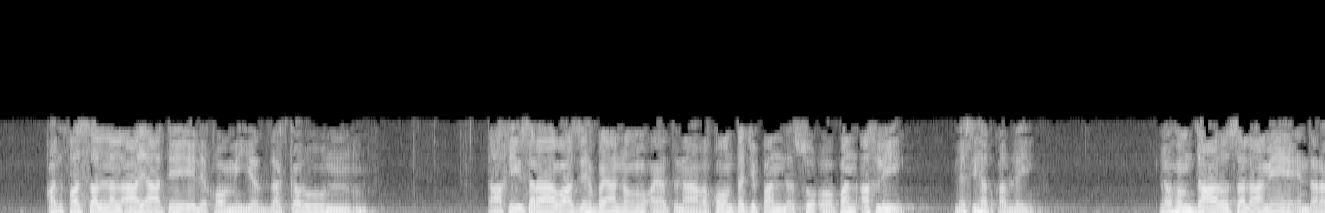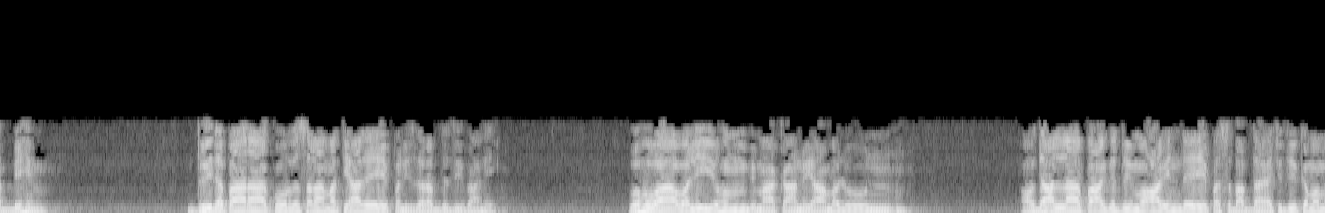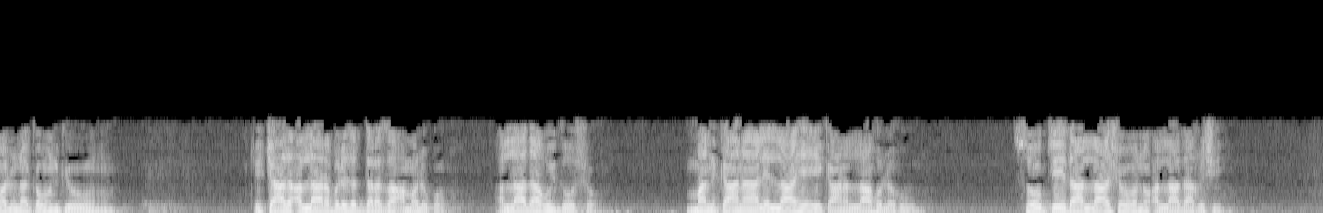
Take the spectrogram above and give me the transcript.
قد فصلنا الآیات لقوم یذکرون تاخیر سرا واضح بیانو آیاتنا غ قوم ته چې پند سو او پن اخلی نصیحت قبلی لهم دار السلام عند ربهم دوی د پارا کور د سلامتی ده پنځ درب د دوی باندې وهو وليهم بما كانوا يعملون او دا الله پاک د دوی معاون دی په سبب دا چې دوی کوم عملونه کوونکو چې چا د الله رب العزت درزا عمل کو الله دا غوي دوست شو من کانا لله کان الله له سوک چې دا الله شو نو الله دا غشي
